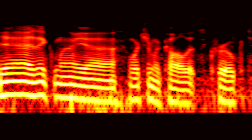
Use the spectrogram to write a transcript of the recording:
yeah, I think my, uh, whatchamacallit's croaked.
